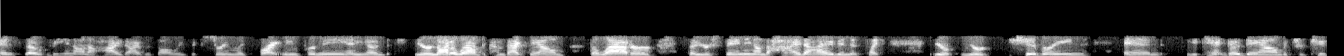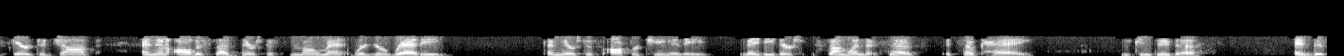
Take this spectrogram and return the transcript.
And so being on a high dive is always extremely frightening for me. And, you know, you're not allowed to come back down the ladder. So you're standing on the high dive and it's like you're you're shivering and you can't go down, but you're too scared to jump. And then all of a sudden there's this moment where you're ready and there's this opportunity. Maybe there's someone that says, it's okay. You can do this. And this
